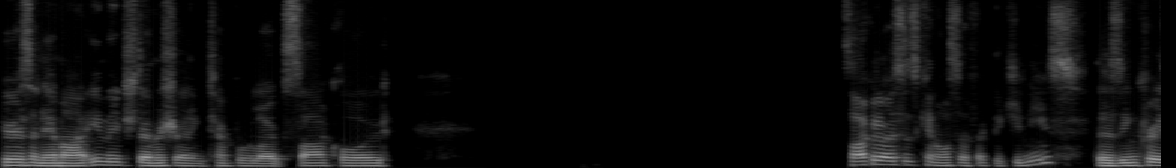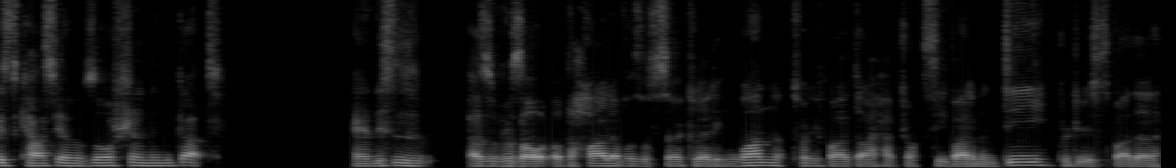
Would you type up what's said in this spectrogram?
Here's an MR image demonstrating temporal lobe sarcoid. Sarcoidosis can also affect the kidneys. There's increased calcium absorption in the gut. And this is as a result of the high levels of circulating 1,25-dihydroxy vitamin D produced by the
